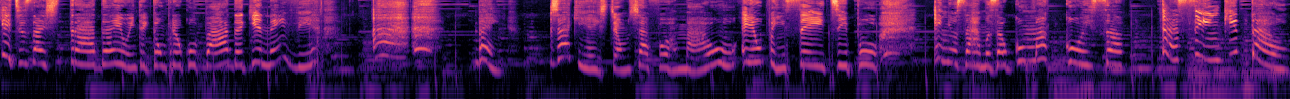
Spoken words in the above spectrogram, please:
Que desastrada. Eu entrei tão preocupada que nem vi. Ah, bem, já que este é um chá formal, eu pensei, tipo, em usarmos alguma coisa. Assim, que tal?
